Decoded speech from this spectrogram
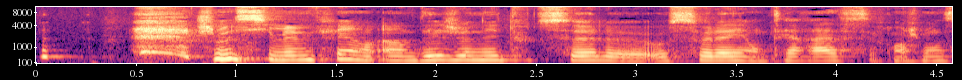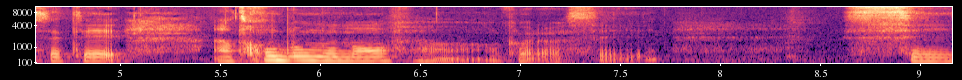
je me suis même fait un, un déjeuner toute seule au soleil en terrasse. Franchement, c'était un trop bon moment. Enfin, voilà, c'est. C'est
